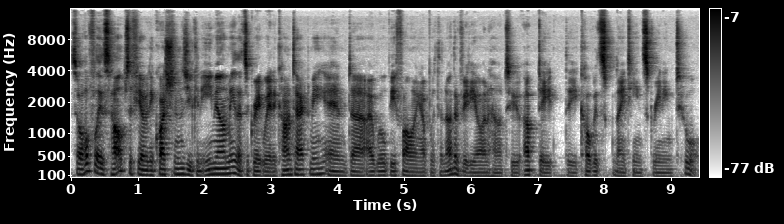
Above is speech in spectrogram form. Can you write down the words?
So hopefully this helps. If you have any questions, you can email me. That's a great way to contact me. And uh, I will be following up with another video on how to update the COVID-19 screening tool.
